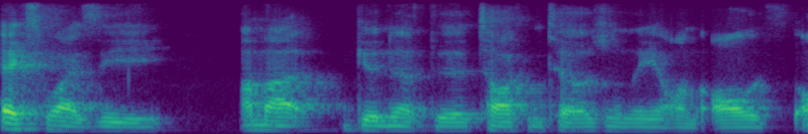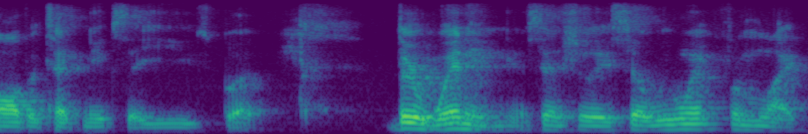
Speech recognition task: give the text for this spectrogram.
XYZ. I'm not good enough to talk intelligently on all of all the techniques they use, but they're winning essentially. So we went from like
